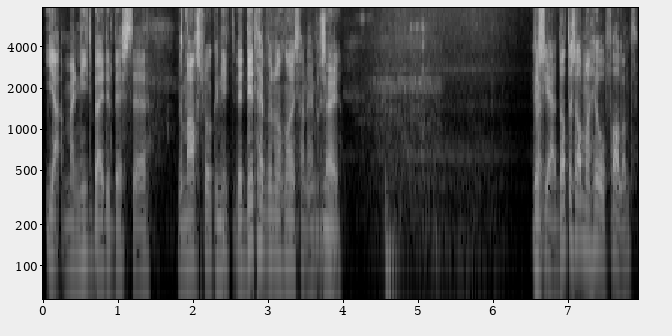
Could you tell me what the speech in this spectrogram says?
Ja, maar niet bij de beste. Normaal gesproken niet. Dit hebben we nog nooit van hem gezien. Nee. Dus Nee. ja, dat is allemaal heel opvallend.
